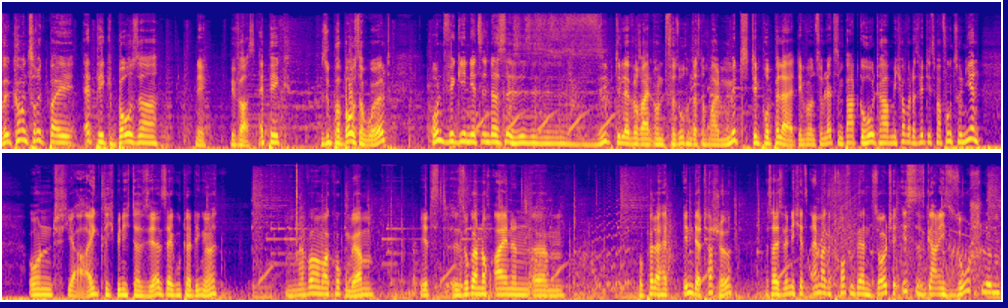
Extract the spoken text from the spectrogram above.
willkommen zurück bei Epic Bowser. Ne, wie war's? Epic Super Bowser World. Und wir gehen jetzt in das siebte Level rein und versuchen das nochmal mit dem Propeller, den wir uns im letzten Part geholt haben. Ich hoffe, das wird diesmal funktionieren. Und ja, eigentlich bin ich da sehr, sehr guter Dinge. Na, wollen wir mal gucken. Wir haben jetzt äh, sogar noch einen ähm, Propellerhead in der Tasche. Das heißt, wenn ich jetzt einmal getroffen werden sollte, ist es gar nicht so schlimm.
